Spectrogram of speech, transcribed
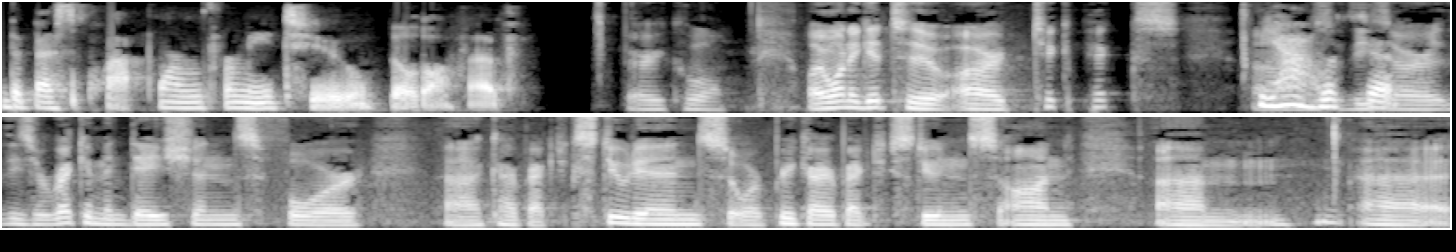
the best platform for me to build off of. Very cool. Well, I want to get to our tick picks. Um, yeah, so these are these are recommendations for uh, chiropractic students or pre-chiropractic students on, um, uh,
